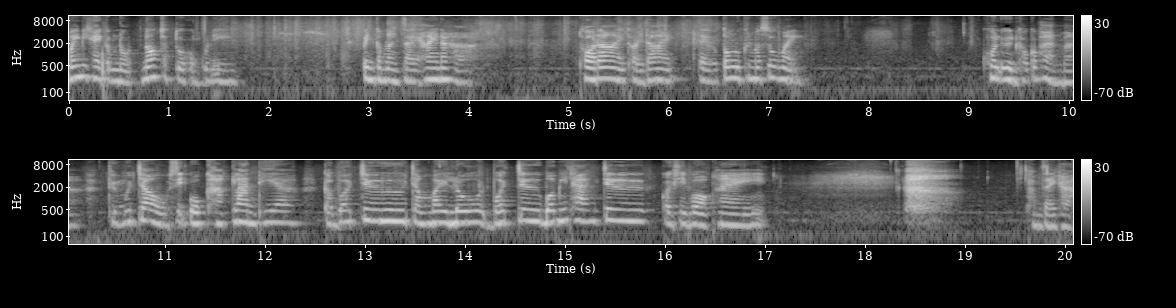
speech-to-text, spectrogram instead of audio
ไม่มีใครกำหนดนอกจากตัวของคุณเอง เป็นกำลังใจให้นะคะท้อได้ถอยได้ แต่เราต้องลุกขึ้นมาสู้ใหม่คคนอื่นเขาก็ผ่านมา ถึงว่าเจ้าสิอกหักล้านเทียกับบ่จื้อจำไว้โลดบ่จื้อบ่มีทางจื้อก็สิบอกให้ทำใจค่ะ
